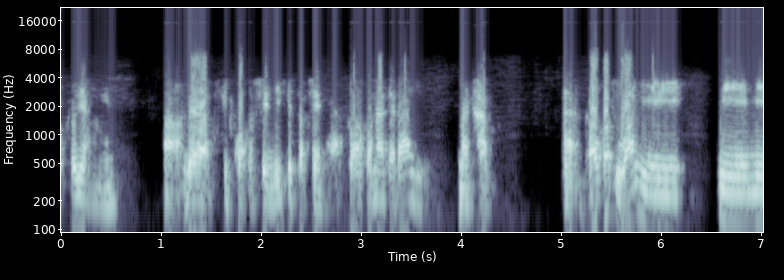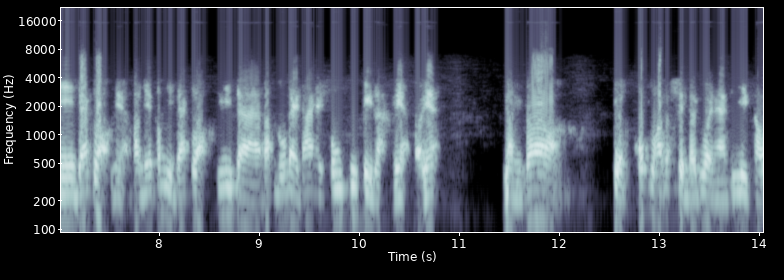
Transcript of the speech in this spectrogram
ดก็ยังได้สิบกว่าเปอร์เซ็นต์ยี่สิบเปอร์เซ็นต์นะก็ก็น่าจะได้อยู่นะครับนะเขาก็ถือว่ามี มีมีแบ็กหลอกเนี่ยตอนนี้ก็มีแบ็กหลอกที่จะรับรู้รายได้ในช่วงครึ่งปีหลังเนี่ยตอนเนี้ยมันก็เกือบครบร้อยเปอร์เซ็นต์แล้วด้วยนะที่เขา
